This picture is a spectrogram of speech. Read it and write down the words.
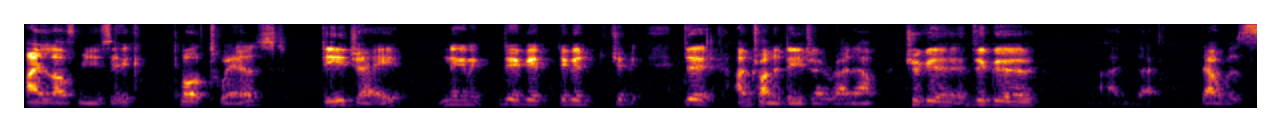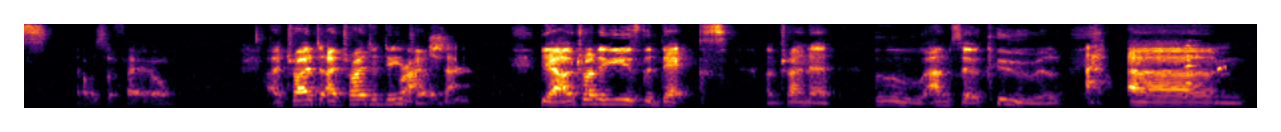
I love music. Plot twist. DJ. Nigga, digga, digga, jigga, di- I'm trying to DJ right now. I- That, that was that was a fail. I tried to I tried to DJ. That. Yeah, I'm trying to use the decks. I'm trying to. Ooh, I'm so cool. Um.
